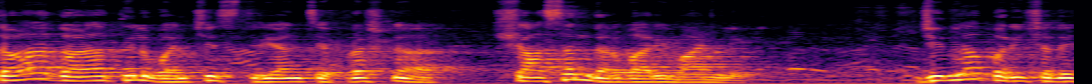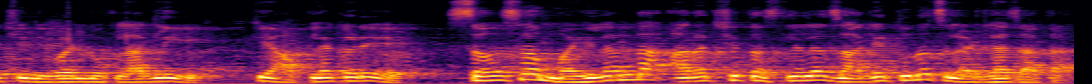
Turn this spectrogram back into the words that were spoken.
तळागाळातील वंचित स्त्रियांचे प्रश्न शासन दरबारी मांडले. जिल्हा परिषदेची निवडणूक लागली की आपल्याकडे सहसा महिलांना आरक्षित असलेल्या जागेतूनच लढल्या जातात.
